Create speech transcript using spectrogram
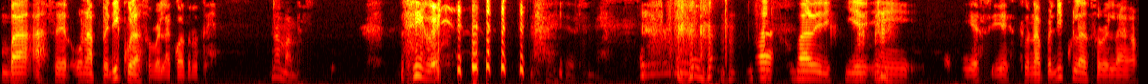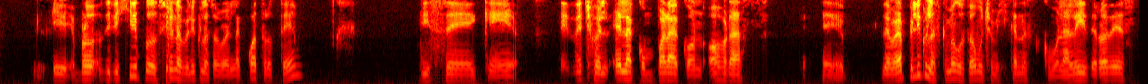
va a hacer una película sobre la 4T. No mames. Sí, güey. Ay, Dios mío. Va, va a dirigir eh, y es, este, una película sobre la... eh, pro- dirigir y producir una película sobre la 4T. Dice que, de hecho, él, él la compara con obras, eh, de verdad, películas que me han gustado mucho mexicanas, como La Ley de Herodes,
